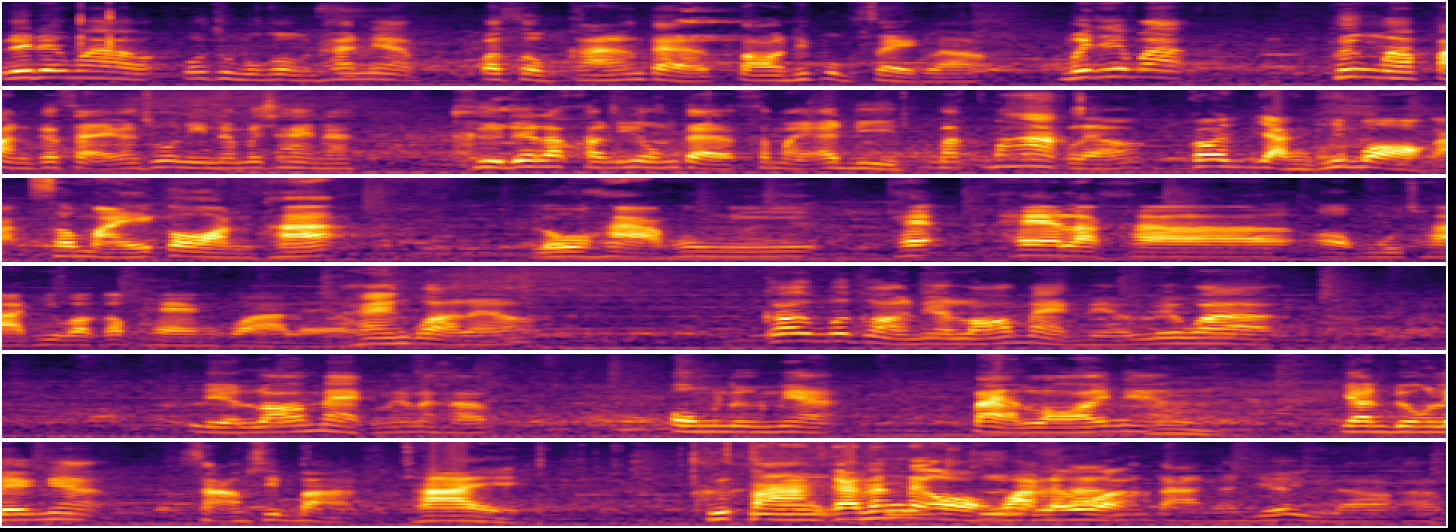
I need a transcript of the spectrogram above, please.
เรียกได้ว่าวัตถุมงคลของท่านเนี่ยประสบการณ์ตั้งแต่ตอนที่ปลุกเสกแล้ว ไม่ได้ว่าเพิ่งมาปั่นกระแสกันช่วงนี้นะไม่ใช่นะ คือได้รับความนิยมแต่สมัยอดีตมาก ๆแล้ว ก็อย่างที่บอกอะสมัยก่อนพระโลหะพวกนี้แค่แค่ราคาออกบูชาที่ว่าก็แพงกว่าแล้ว แพงกว่าแล้ว ก็เมื่อก่อนเนี่ยล้อแม็กเนี่ยเรียกว่าเหรียญล้อแม็กเนี่ยนะครับ องค์หนึ่งเนี่ย800เนี่ย อืม ยันดวงเล็กเนี่ย 30 บาทใช่ คือต่างกันตั้งแต่ออกวัดแล้วคือะราคามันต่างกันเยอะอยู่แล้วครับ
